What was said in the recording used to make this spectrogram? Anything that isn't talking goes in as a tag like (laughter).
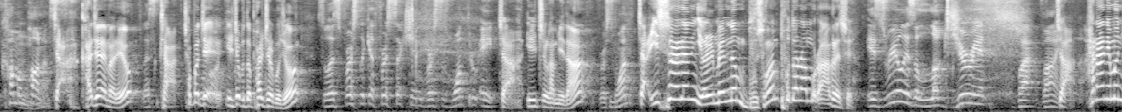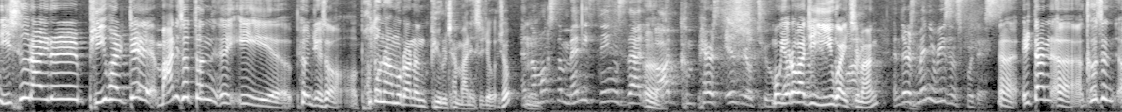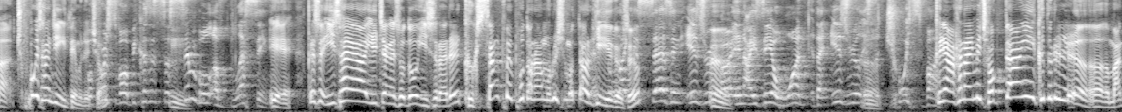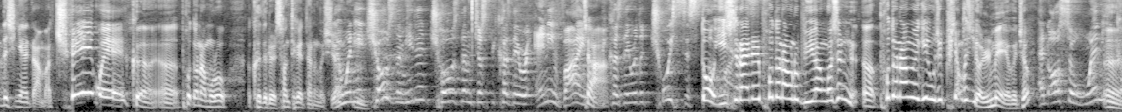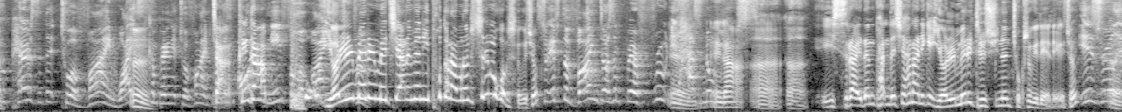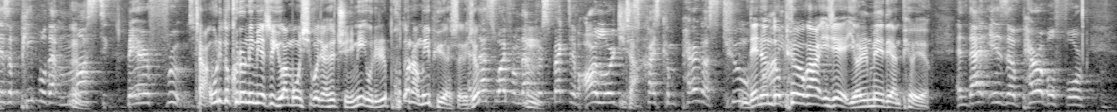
Come upon us. 자, 가자 이 말이에요. 자, 첫 번째 1절부터 8절 보죠. So let's first look at first section, verses 1 through 8. 자, 1절 갑니다. Verse 1 자, 이스라엘은 열매없는 무성한 포도나무라 그랬어요. Israel is a luxuriant vi- vine. 자, 하나님은 이스라엘을 비유할 때 많이 썼던 이 표현 중에서 포도나무라는 비유를 참 많이 쓰죠, 그렇죠? And amongst the many things that God compares Israel to, 뭐 여러 가지 이유가. 있지만, and there's many reasons for this. 어, 일단 어, 그것은 어, 축복의 상징이기 때문에 그렇죠. first of all, because it's a symbol of blessing. 예, 그래서 이사야 1장에서도 이스라엘을 극상품의 포도나무를 심었다 그렇게 so like 얘기했어요. it says in Israel, uh, in Isaiah 1, that Israel is the choice vine. 그냥 하나님이 적당히 그들을 어, 어, 만드신 게 아니라 아마 최고의 그 어, 포도나무로 그들을 선택했다는 것이죠. And when he chose them, he didn't chose them just because they were any vine, 자, but because they were the choicest. 또 of vines. 이스라엘을 포도나무로 비유한 것은 어, 포도나무에게 오직 필요한 것이 열매예요, 그렇죠? And also, when he compares it to a vine, why is he comparing it to a vine? 자, Because all 그러니까 you need from 열매를 맺지 않으면 이 포도나무는 쓸모가 없어요, 그렇죠? So if the vine doesn't bear fruit, it has no 그러니까 use. 어, 어, 이스라엘은 반드시 하나님께 열매를 드릴 수 있는 족속이 돼야 되겠죠? Israel is a people that must bear fruit. 자, 우리도 그런 의미에서 요한복음 15장에서 주님이 우리를 포도나무에 비유했어요, And 그렇죠? that's why from that perspective, our Lord Jesus Christ compared us to 내년도. 표가 이제 열매에 대한 표예요. And that is a parable for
